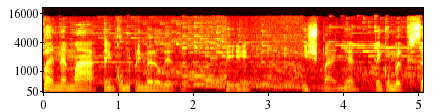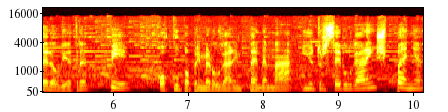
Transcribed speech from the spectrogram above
Panamá tem como primeira letra P e Espanha tem como a terceira letra P. Ocupa o primeiro lugar em Panamá e o terceiro lugar em Espanha.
